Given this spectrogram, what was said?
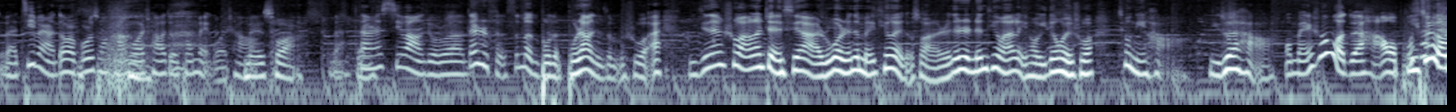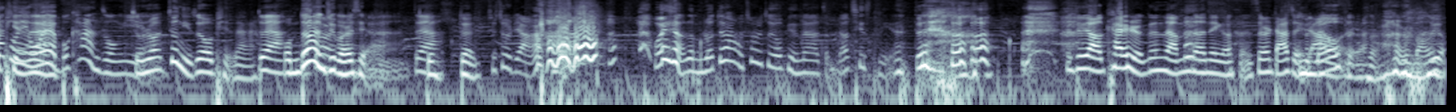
对吧？基本上都是不是从韩国抄，就从美国抄，没错。对吧，当然希望就是说，但是粉丝们不不让你这么说。哎，你今天说完了这些啊，如果人家没听也就算了，人家认真听完了以后，一定会说就你好，你最好。我没说我最好，我不你最有品位，我也不看综艺。就是说，就你最有品位。对啊，我们都按剧本写。对啊，对，就就这样。我也想这么说。对啊，我就是最有品位啊！怎么着，气死你？对，那 就要开始跟咱们的那个粉丝打嘴仗了。没有粉丝，网友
